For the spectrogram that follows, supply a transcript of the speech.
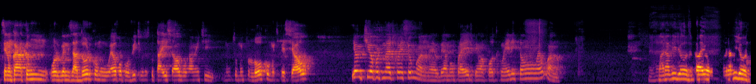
sendo um cara tão organizador como é o Popovich, você escutar isso é algo realmente muito, muito louco, muito especial. E eu tive a oportunidade de conhecer o Mano, né? Eu dei a mão para ele, tenho uma foto com ele, então é o Mano. Maravilhoso, Caio, maravilhoso.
